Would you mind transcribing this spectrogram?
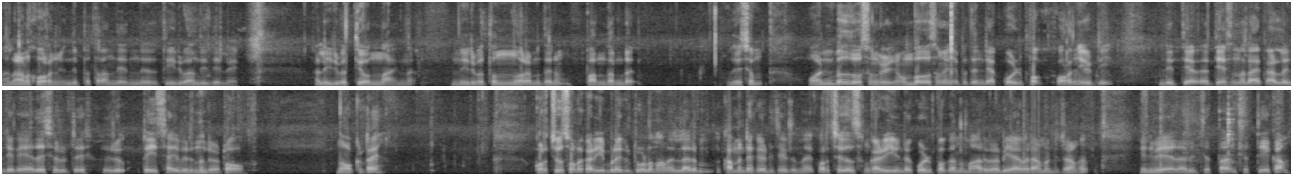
നല്ലതാണ് കുറഞ്ഞു. ഇന്നിപ്പോൾ എത്രാം തീയതി? ഇന്ന് ഇരുപതാം തീയതി അല്ലേ? അല്ല ഇരുപത്തി ഒന്നാണ് ഇന്ന്. ഇന്ന് ഇരുപത്തൊന്ന് എന്ന് പറയുമ്പോഴത്തേനും പന്ത്രണ്ട്. ഏകദേശം ഒൻപത് ദിവസം കഴിഞ്ഞു. ഒമ്പത് ദിവസം കഴിഞ്ഞപ്പോഴത്തേന്റെ ആ കൊഴുപ്പൊക്കെ കുറഞ്ഞു കിട്ടി. അത്യാ അത്യാവശ്യം നല്ല കള്ളിന്റെ ഒക്കെ ഏകദേശം ഒരു ഒരു ടേസ്റ്റായി വരുന്നുണ്ട് കേട്ടോ. നോക്കട്ടെ. കുറച്ച് ദിവസം കൂടെ കഴിയുമ്പോഴേ കിട്ടുള്ളൂ എന്നാണ് എല്ലാവരും കമന്റൊക്കെ അടിച്ചേക്കുന്നത്. കുറച്ച് ദിവസം കഴിയും എന്റെ കൊഴുപ്പൊക്കെ ഒന്ന് മാറി റെഡിയായി വരാൻ വേണ്ടിയിട്ടാണ്. ഇനി ഏതായാലും ചെത്ത ചെത്തിയേക്കാം.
